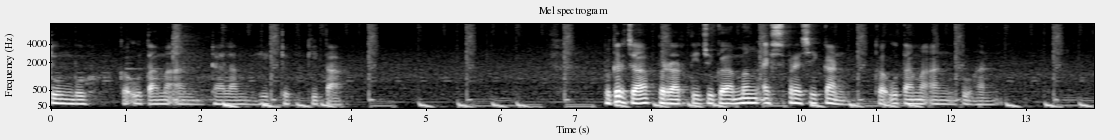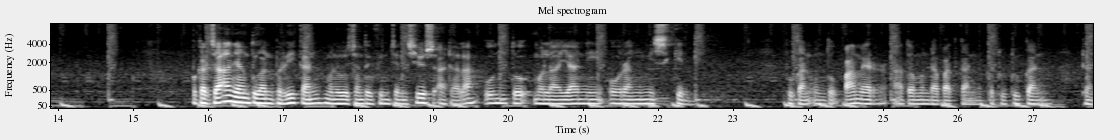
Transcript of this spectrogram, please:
tumbuh keutamaan dalam hidup kita. Bekerja berarti juga mengekspresikan keutamaan Tuhan. Pekerjaan yang Tuhan berikan menurut Santo Vincentius adalah untuk melayani orang miskin, bukan untuk pamer atau mendapatkan kedudukan dan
